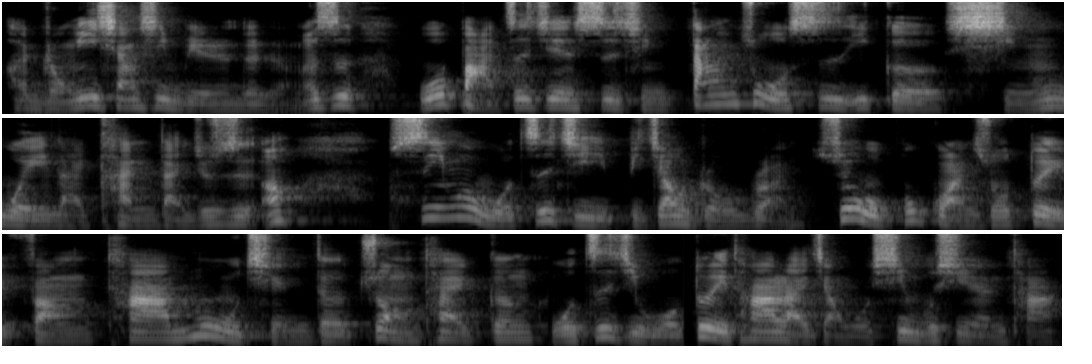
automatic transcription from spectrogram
很容易相信别人的人，而是我把这件事情当做是一个行为来看待，就是哦，是因为我自己比较柔软，所以我不管说对方他目前的状态跟我自己，我对他来讲，我信不信任他，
